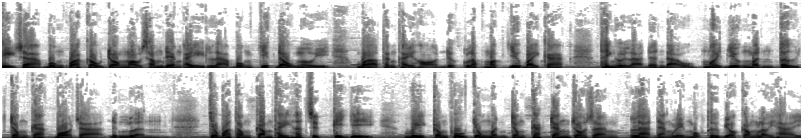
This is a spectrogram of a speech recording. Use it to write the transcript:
thì ra bốn quả cầu tròn màu xám đen ấy là bốn chiếc đầu người và thân thể họ được lấp mất dưới bãi cát. Thấy người lạ đến đảo mới dường mình từ trong cát bò ra, đứng lên. Châu Bá Thông cảm thấy hết sức kỳ dị vì công phu chung mình trong cát trắng rõ ràng là đang luyện một thứ võ công lợi hại.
